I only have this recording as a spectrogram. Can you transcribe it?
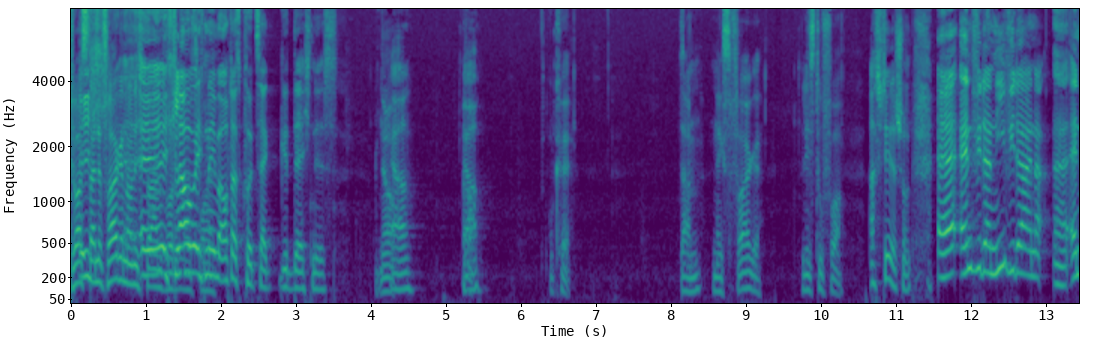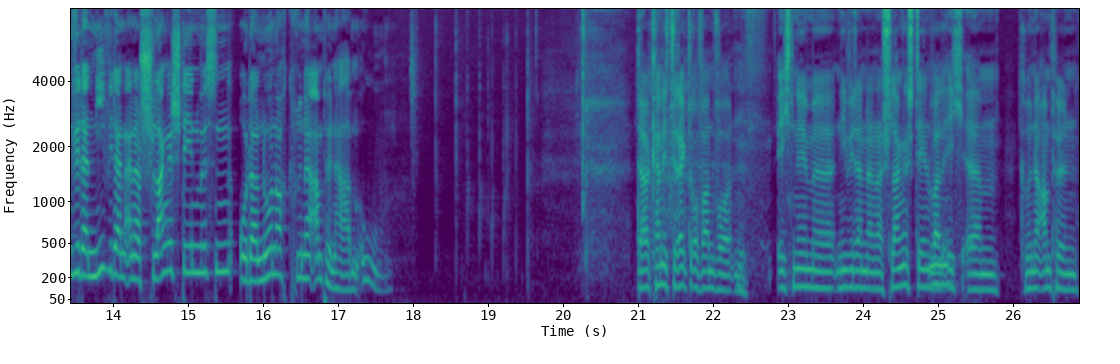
Du hast Ich- deine Frage noch nicht Äh, beantwortet. ich glaube, ich nehme auch das Kurzzeitgedächtnis. Ja. Ja. Ja. Okay. Dann nächste Frage. Liest du vor. Ach, steht da schon. Äh, entweder nie wieder in, einer- äh, entweder nie wieder in einer Schlange stehen müssen oder nur noch grüne Ampeln haben. Uh. Da kann ich direkt darauf antworten. Ich nehme nie wieder in einer Schlange stehen, weil ich ähm, grüne Ampeln,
